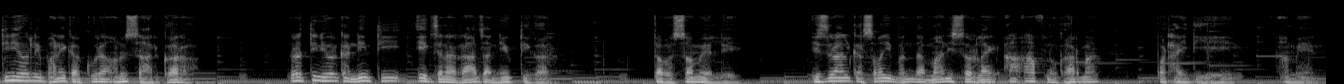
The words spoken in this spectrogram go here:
तिनीहरूले भनेका कुरा अनुसार गर र तिनीहरूका निम्ति एकजना राजा नियुक्ति गर। तब समयले इजरायलका सबैभन्दा मानिसहरूलाई आआफ्नो घरमा पठाइदिए। आमेन।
